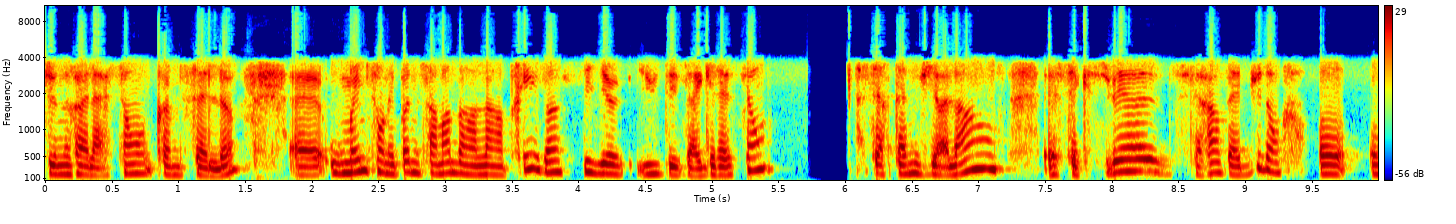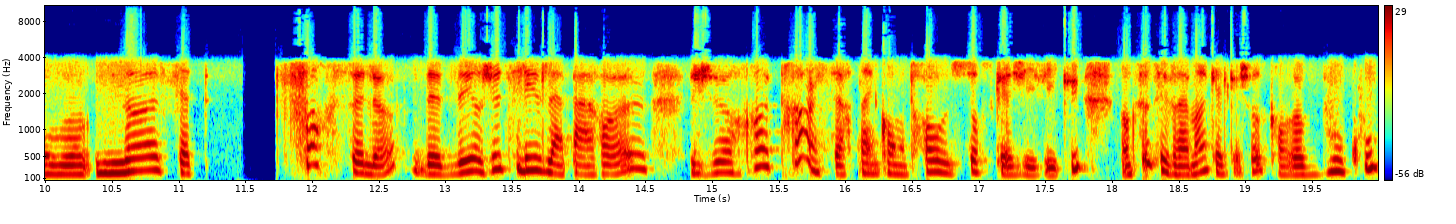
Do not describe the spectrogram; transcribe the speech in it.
d'une relation comme celle-là, euh, ou même si on n'est pas nécessairement dans l'emprise, hein, s'il y a eu des agressions, certaines violences euh, sexuelles, différents abus. Donc, on, on a cette force-là de dire j'utilise la parole, je reprends un certain contrôle sur ce que j'ai vécu. Donc ça, c'est vraiment quelque chose qu'on va beaucoup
